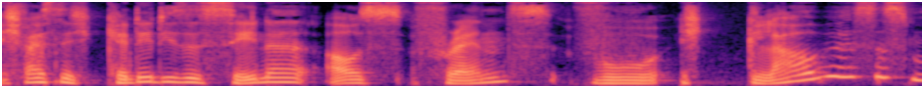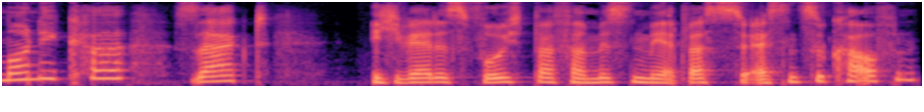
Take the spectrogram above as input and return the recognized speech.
ich weiß nicht, kennt ihr diese Szene aus Friends, wo ich glaube, es ist Monika, sagt, ich werde es furchtbar vermissen, mir etwas zu essen zu kaufen.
